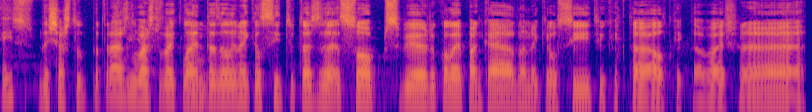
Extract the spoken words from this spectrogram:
É isso, deixaste tudo para trás, levaste o backline, estás ali naquele sítio, estás a, só a perceber qual é a pancada, é é o sítio, o que é que está alto, o que é que está baixo. Ah.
